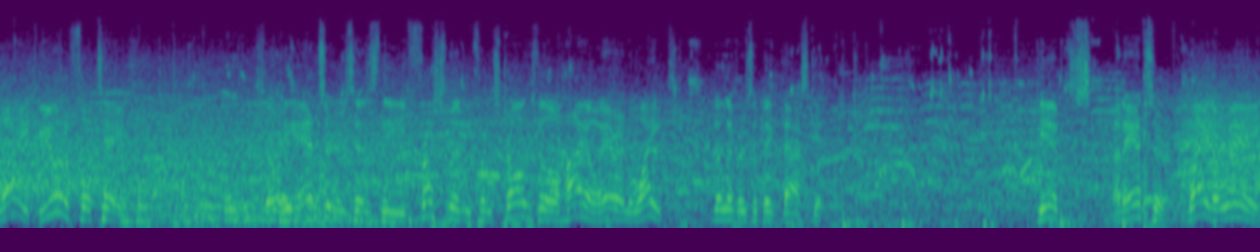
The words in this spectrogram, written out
White, beautiful take. So he answers as the freshman from Strongsville, Ohio, Aaron White, delivers a big basket. Gibbs, an answer right away.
